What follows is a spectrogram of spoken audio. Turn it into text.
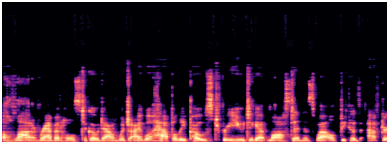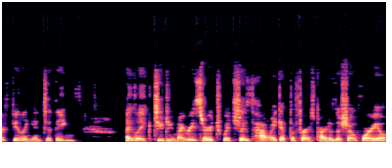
a lot of rabbit holes to go down, which I will happily post for you to get lost in as well. Because after feeling into things, I like to do my research, which is how I get the first part of the show for you.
